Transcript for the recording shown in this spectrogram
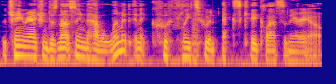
The chain reaction does not seem to have a limit, and it could lead to an XK class scenario.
